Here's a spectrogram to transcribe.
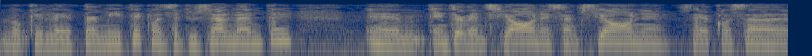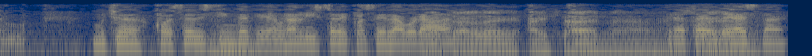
lo que les permite constitucionalmente em, intervenciones, sanciones, o sea, cosas, muchas cosas distintas, que hay una lista de cosas elaboradas. Tratar de aislar. Tratar de aislar.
